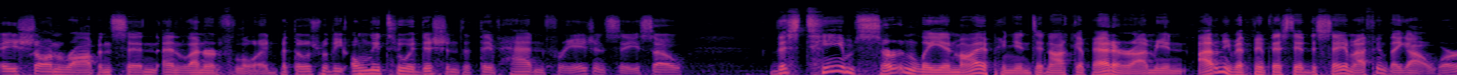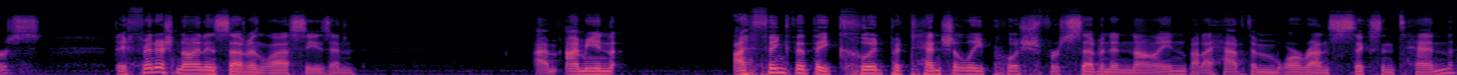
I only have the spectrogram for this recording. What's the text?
A'Shawn Robinson and Leonard Floyd, but those were the only two additions that they've had in free agency. So this team certainly, in my opinion, did not get better. I mean, I don't even think they stayed the same. I think they got worse. They finished nine and seven last season. I, I mean, I think that they could potentially push for seven and nine, but I have them more around six and ten.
